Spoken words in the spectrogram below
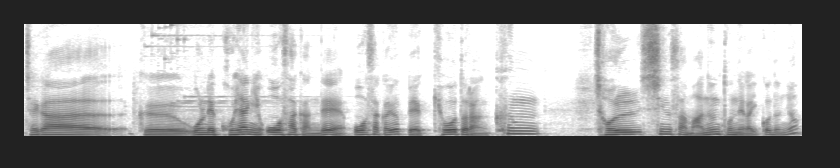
제가 그 원래 고향이 오사카인데 오사카 옆에 교도랑 큰 절 신사 많은 동네가 있거든요.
